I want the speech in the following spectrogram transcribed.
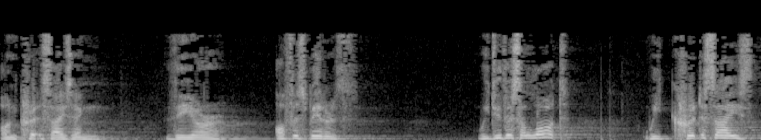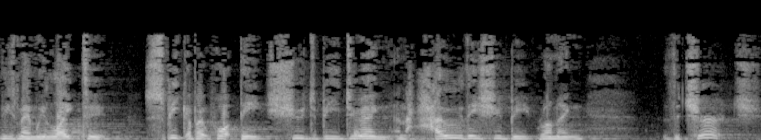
on criticizing their office bearers? We do this a lot. We criticize these men. We like to speak about what they should be doing and how they should be running the church.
